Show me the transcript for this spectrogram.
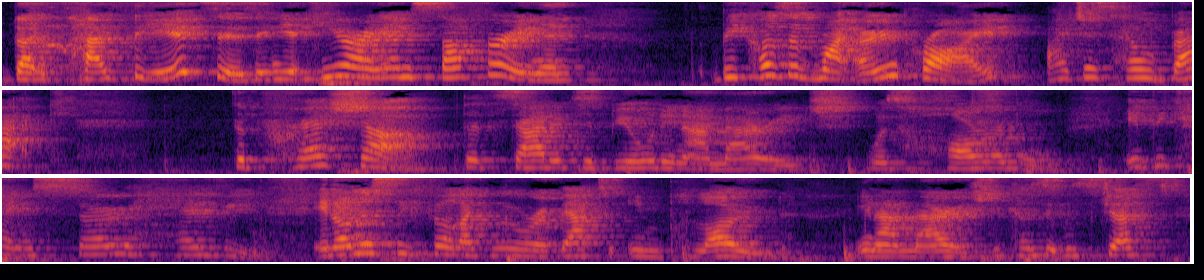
that has the answers, and yet here I am suffering. And because of my own pride, I just held back. The pressure that started to build in our marriage was horrible. It became so heavy. It honestly felt like we were about to implode in our marriage because it was just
